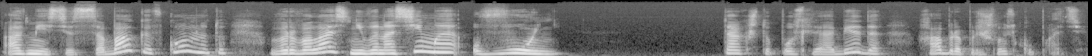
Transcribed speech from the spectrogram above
А вместе с собакой в комнату ворвалась невыносимая вонь. Так что после обеда Хабра пришлось купать.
